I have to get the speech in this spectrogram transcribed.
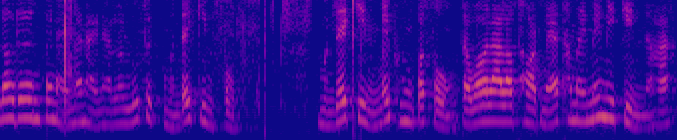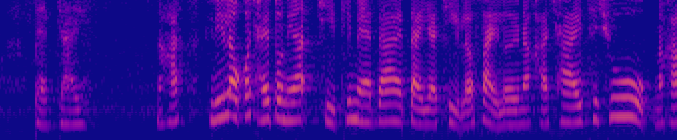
เราเดินไปไหนมาไหนเนี่ยเรารู้สึกเหมือนได้กลิ่นศพ เหมือนได้กลิ่นไม่พึงประสงค์ แต่ว่าเวลาเราถอดแมสทำไมไม่มีกลิ่นนะคะ แปลกใจนะคะ ทีนี้เราก็ใช้ตัวนี้ฉีดที่แมสได้ แต่อย่าฉีดแล้วใส่เลยนะคะ ใช้ทิชชู่นะคะ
